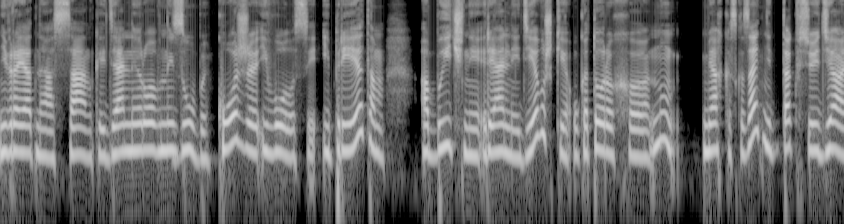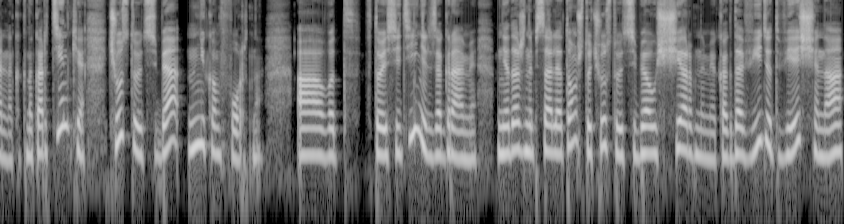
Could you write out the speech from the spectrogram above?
невероятная осанка, идеальные ровные зубы, кожа и волосы. И при этом обычные реальные девушки, у которых, э, ну, мягко сказать, не так все идеально, как на картинке, чувствуют себя ну, некомфортно. А вот в той сети нельзя грамме мне даже написали о том, что чувствуют себя ущербными, когда видят вещи на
